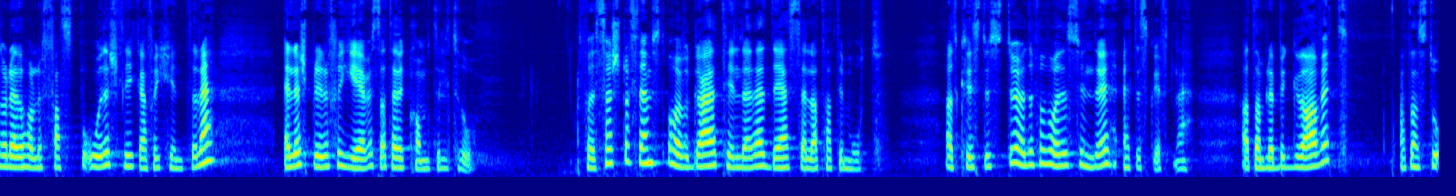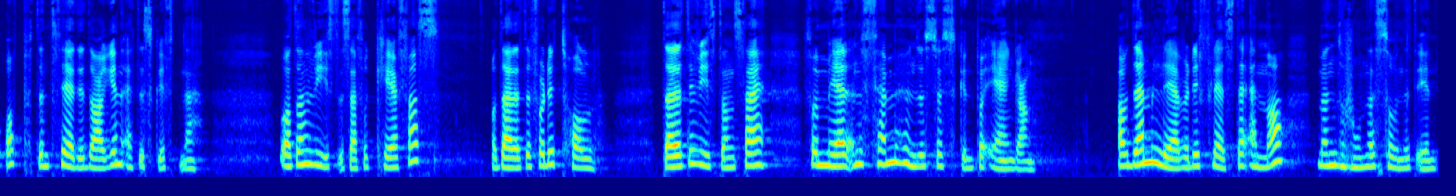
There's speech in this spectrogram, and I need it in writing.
når dere holder fast på ordet slik jeg forkynte det. Ellers blir det forgjeves at dere kom til tro. For først og fremst overga jeg til dere det jeg selv har tatt imot. At Kristus døde for våre synder etter Skriftene. At han ble begravet. At han sto opp den tredje dagen etter Skriftene. Og at han viste seg for Kefas, og deretter for de tolv. Deretter viste han seg for mer enn 500 søsken på én gang. Av dem lever de fleste ennå, men noen er sovnet inn.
